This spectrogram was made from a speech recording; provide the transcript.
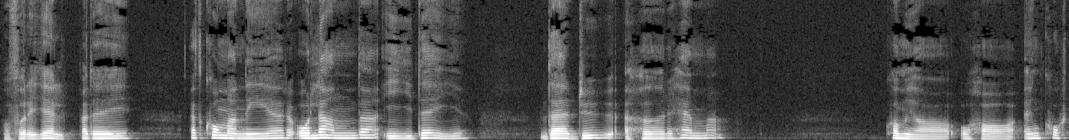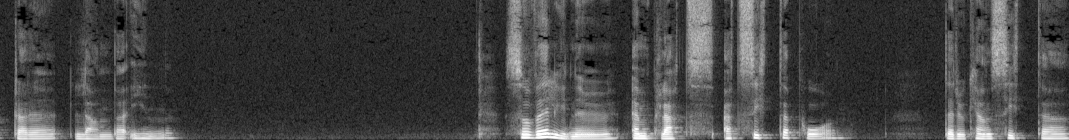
Och för att hjälpa dig att komma ner och landa i dig där du hör hemma kommer jag att ha en kortare landa in. Så välj nu en plats att sitta på där du kan sitta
